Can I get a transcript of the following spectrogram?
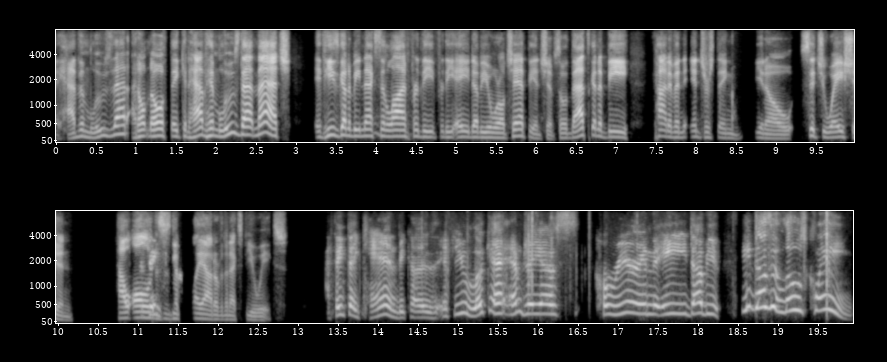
they have him lose that? I don't know if they can have him lose that match if he's going to be next in line for the for the AEW World Championship. So that's going to be kind of an interesting, you know, situation how all think, of this is going to play out over the next few weeks. I think they can because if you look at MJF's career in the AEW, he doesn't lose clean.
